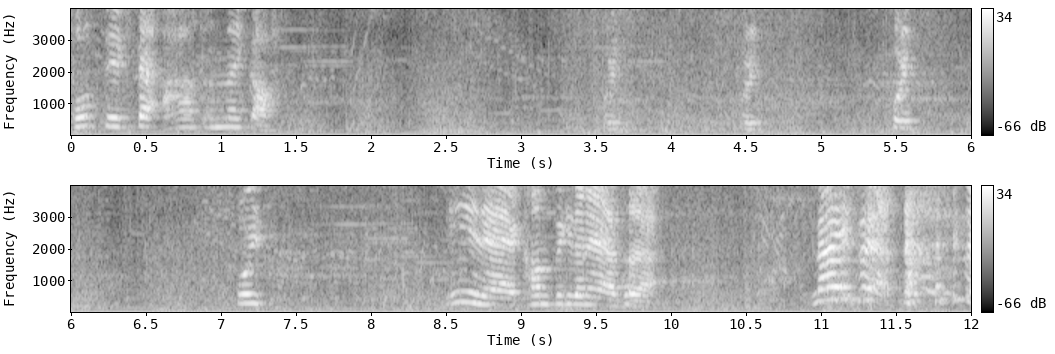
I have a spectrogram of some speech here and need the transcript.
取っていきたい。ああ足んないか。ほい。ほい。ほい。ほい。いいね。完璧だねそれ。ナイス！ナイス！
